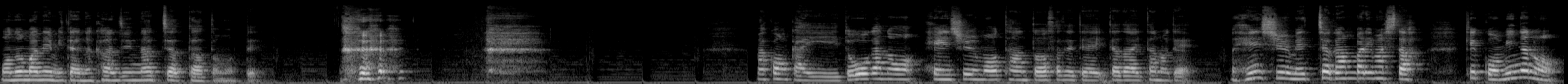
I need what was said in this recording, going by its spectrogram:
モノマネみたいな感じになっちゃったと思って。まあ今回動画の編集も担当させていただいたので編集めっちゃ頑張りました。結構みんなの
